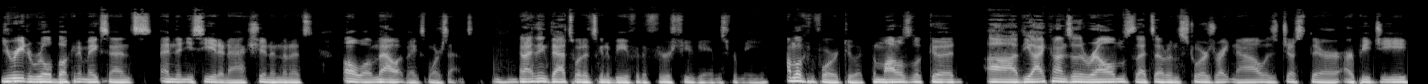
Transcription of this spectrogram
You read a rule book and it makes sense, and then you see it in action, and then it's, oh, well, now it makes more sense. Mhm. And I think that's what it's going to be for the first few games for me. I'm looking forward to it. The models look good. Uh, the icons of the realms that's out in stores right now is just their RPG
